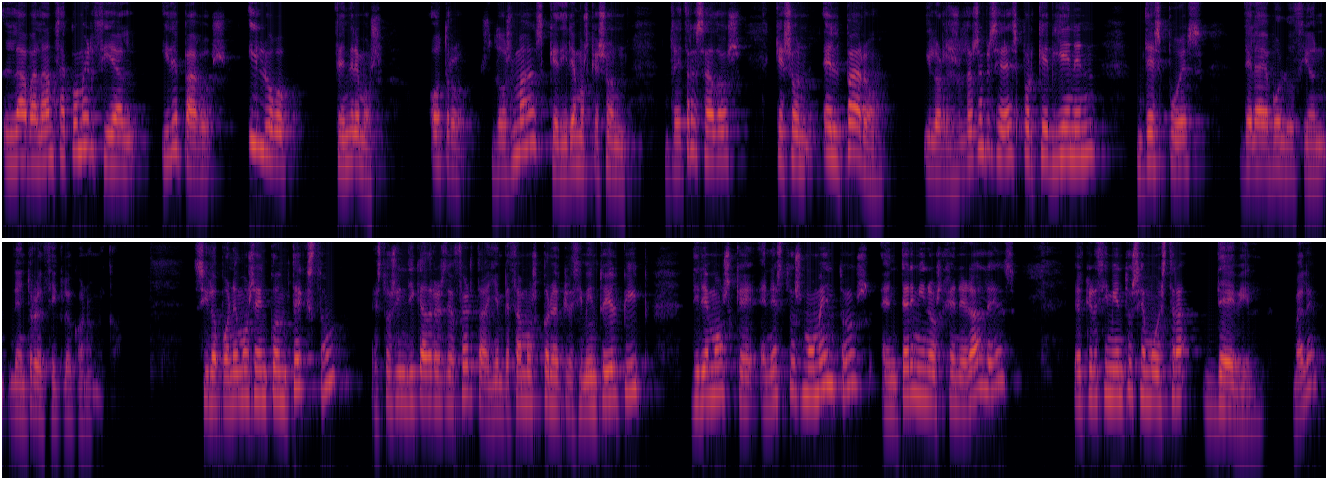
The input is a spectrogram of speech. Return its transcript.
la balanza comercial y de pagos, y luego tendremos otros dos más que diremos que son retrasados, que son el paro y los resultados empresariales porque vienen después de la evolución dentro del ciclo económico. Si lo ponemos en contexto, estos indicadores de oferta y empezamos con el crecimiento y el PIB, diremos que en estos momentos, en términos generales, el crecimiento se muestra débil, ¿vale?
